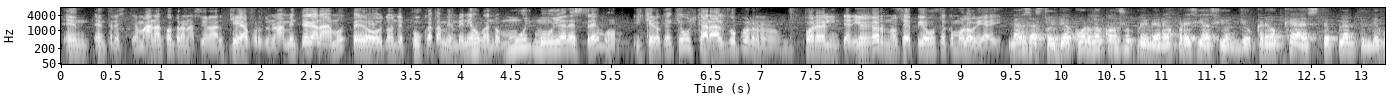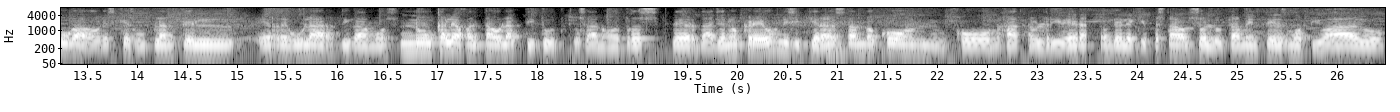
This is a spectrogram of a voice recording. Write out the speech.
en, entre semana contra Nacional, que afortunadamente ganamos, pero donde Puca también venía jugando muy, muy al extremo. Y creo que hay que buscar algo por, por el interior. No sé, Pío, usted cómo lo ve ahí. Lanza, estoy de acuerdo con su primera apreciación. Yo creo que a este plantel de jugadores, que es un plantel regular, digamos, nunca le ha faltado la actitud. O sea, nosotros, de verdad, yo no creo, ni siquiera estando con, con Harold Rivera, donde el equipo estaba absolutamente desmotivado,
